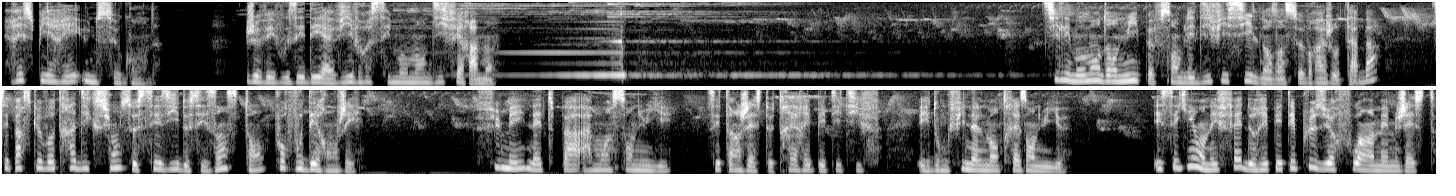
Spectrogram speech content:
Respirez une seconde. Je vais vous aider à vivre ces moments différemment. Si les moments d'ennui peuvent sembler difficiles dans un sevrage au tabac, c'est parce que votre addiction se saisit de ces instants pour vous déranger. Fumer n'aide pas à moins s'ennuyer. C'est un geste très répétitif et donc finalement très ennuyeux. Essayez en effet de répéter plusieurs fois un même geste,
